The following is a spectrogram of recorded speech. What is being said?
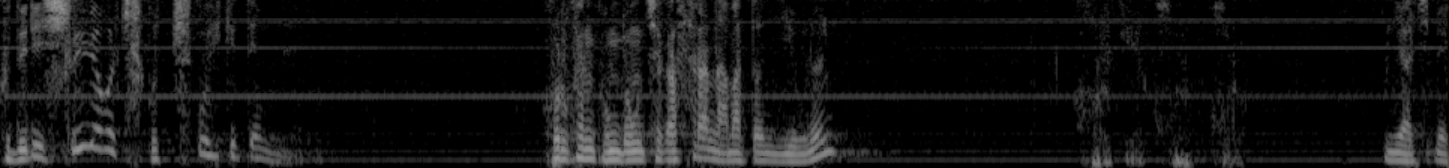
그들이 실력을 자꾸 추구했기 때문에. 거룩한 공동체가 살아남았던 이유는 거룩이에요, 거룩, 거룩. 오늘 아침에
